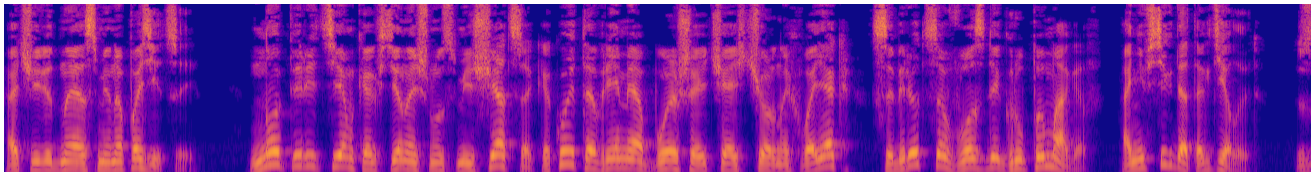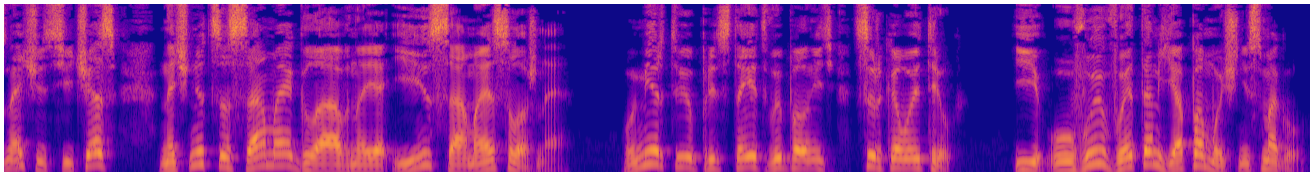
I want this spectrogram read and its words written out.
очередная смена позиций. Но перед тем, как все начнут смещаться, какое-то время большая часть черных вояк соберется возле группы магов. Они всегда так делают. Значит, сейчас начнется самое главное и самое сложное. У мертвию предстоит выполнить цирковой трюк. И, увы, в этом я помочь не смогу.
